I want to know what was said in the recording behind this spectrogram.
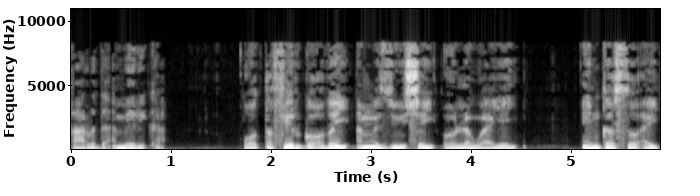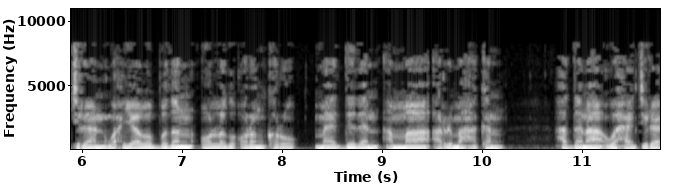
qaaradda amerika oo tafiir go'day ama suushay oo la waayey inkastoo ay jiraan waxyaabo badan oo laga odhan karo maaddadan ama arrimaha kan haddana waxaa jira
